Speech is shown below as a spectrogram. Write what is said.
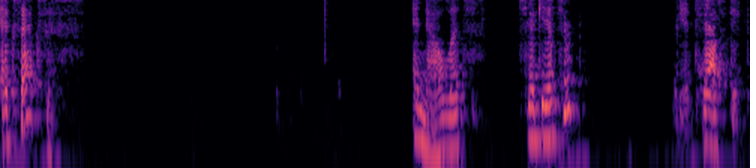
x-axis. And now let's check answer. Fantastic.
